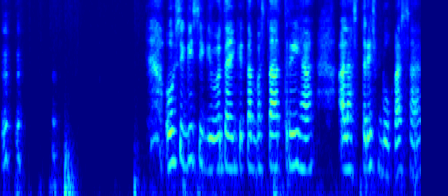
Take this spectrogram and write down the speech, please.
o, sige, sige. Bantayan kita. Basta 3 ha. Alas 3 bukas ha.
